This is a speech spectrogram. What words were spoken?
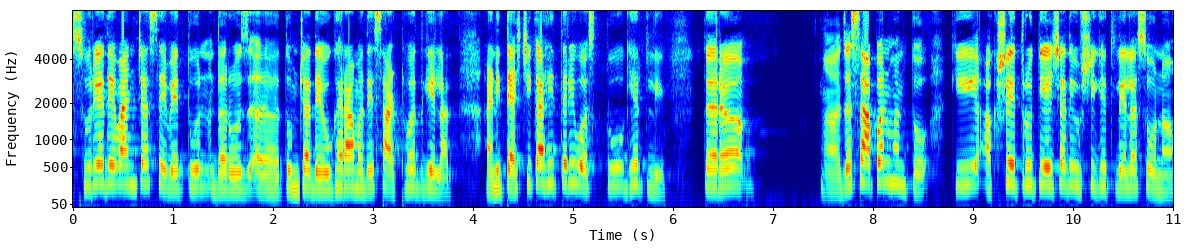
सूर्यदेवांच्या सेवेतून दररोज तुमच्या देवघरामध्ये साठवत गेलात आणि त्याची काहीतरी वस्तू घेतली तर जसं आपण म्हणतो की अक्षय तृतीयेच्या दिवशी घेतलेलं सोनं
